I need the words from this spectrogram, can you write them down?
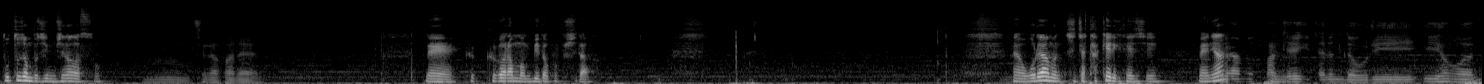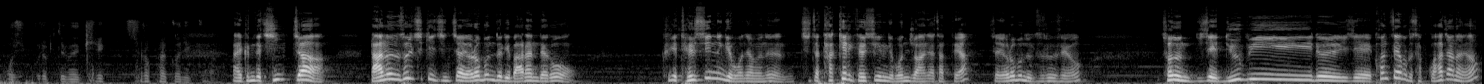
도토 잠보 지금 지나갔어. 음 지나가네. 네 그, 그걸 한번 믿어봅시다 야, 오래 하면 진짜 다 캐릭 되지. 왜냐? 그래야면 다 캐릭이 되는데 우리 이 형은 59렙 되면 캐릭 실업할 거니까. 아니 근데 진짜 나는 솔직히 진짜 여러분들이 말한 대로 그게 될 수 있는 게 뭐냐면은 진짜 다 캐릭 될 수 있는 게 뭔 줄 아냐 자태야? 자 여러분들 들으세요. 저는 이제 뉴비를 이제 컨셉으로 잡고 하잖아요?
